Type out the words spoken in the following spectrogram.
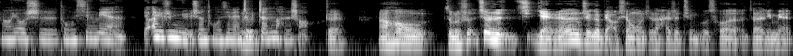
然后又是同性恋，又又是女生同性恋，这个真的很少。对。然后怎么说？就是演员的这个表现，我觉得还是挺不错的，在里面。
